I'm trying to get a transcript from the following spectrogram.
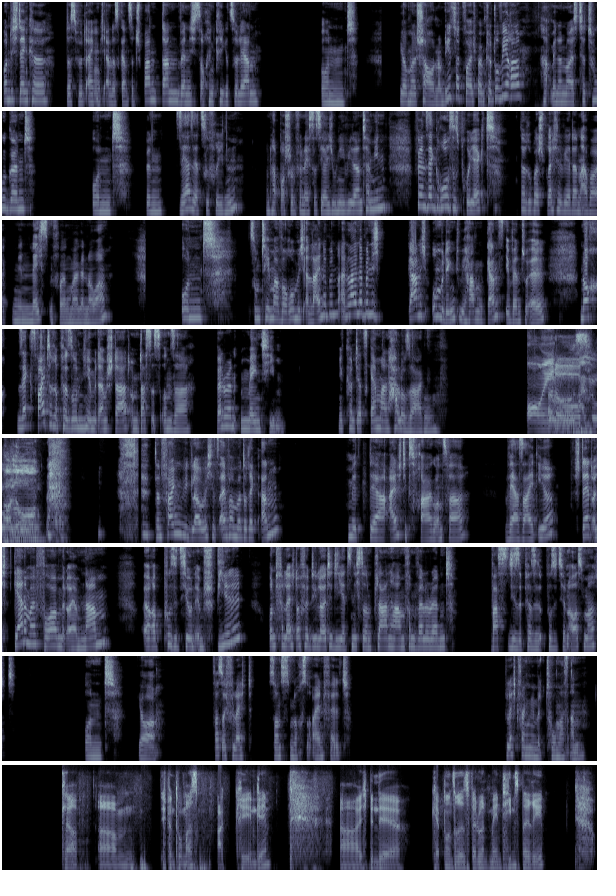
Und ich denke, das wird eigentlich alles ganz entspannt dann, wenn ich es auch hinkriege zu lernen. Und ja, mal schauen. Am Dienstag war ich beim Tätowierer, habe mir ein neues Tattoo gegönnt und bin sehr, sehr zufrieden und habe auch schon für nächstes Jahr Juni wieder einen Termin für ein sehr großes Projekt. Darüber sprechen wir dann aber in den nächsten Folgen mal genauer. Und zum Thema, warum ich alleine bin. Alleine bin ich gar nicht unbedingt. Wir haben ganz eventuell noch sechs weitere Personen hier mit am Start und das ist unser Valorant Main Team. Ihr könnt jetzt gerne mal Hallo sagen. Moin. Hallo. Hallo. Hallo. Dann fangen wir, glaube ich, jetzt einfach mal direkt an mit der Einstiegsfrage und zwar, wer seid ihr? Stellt euch gerne mal vor mit eurem Namen, eurer Position im Spiel und vielleicht auch für die Leute, die jetzt nicht so einen Plan haben von Valorant, was diese Position ausmacht. Und ja, was euch vielleicht sonst noch so einfällt. Vielleicht fangen wir mit Thomas an. Klar, ähm, ich bin Thomas, Akri in Game. Äh, ich bin der Captain unseres Valorant Main Teams bei Re.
